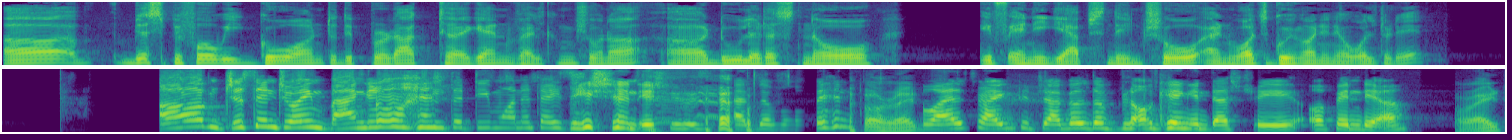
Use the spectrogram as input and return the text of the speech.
Uh, just before we go on to the product, uh, again, welcome, Shona. Uh, do let us know if any gaps in the intro and what's going on in your world today. Um, just enjoying Bangalore and the demonetization issues at the moment. All right. While trying to juggle the blogging industry of India. All right.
